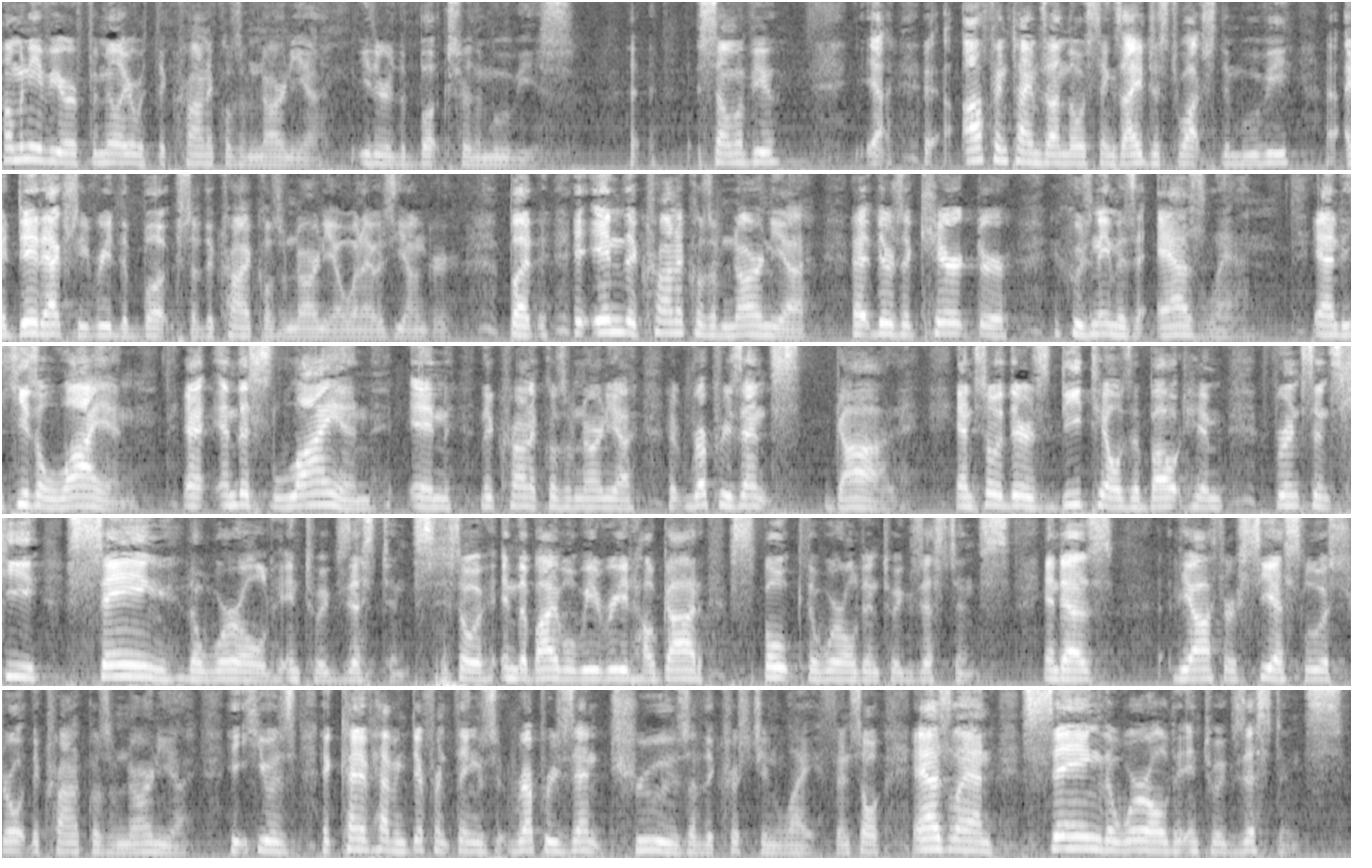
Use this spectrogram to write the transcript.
How many of you are familiar with the Chronicles of Narnia, either the books or the movies? Some of you? Yeah. Oftentimes on those things, I just watched the movie. I did actually read the books of the Chronicles of Narnia when I was younger. But in the Chronicles of Narnia, uh, there's a character whose name is Aslan, and he's a lion. And this lion in the Chronicles of Narnia represents God. And so there's details about him. For instance, he sang the world into existence. So in the Bible, we read how God spoke the world into existence. And as the author C.S. Lewis wrote the Chronicles of Narnia, he, he, was kind of having different things represent truths of the Christian life. And so Aslan sang the world into existence.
